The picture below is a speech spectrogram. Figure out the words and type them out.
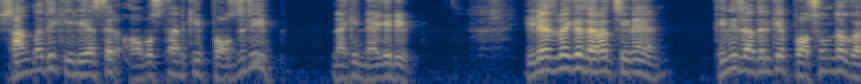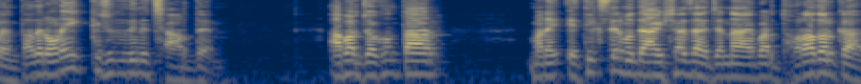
সাংবাদিক ইলিয়াসের অবস্থান কি পজিটিভ নাকি নেগেটিভ ইলিয়াস ভাইকে যারা চিনেন, তিনি যাদেরকে পছন্দ করেন, তাদের অনেক কিছুতে তিনি ছাড় দেন। আবার যখন তার মানে এথিক্সের মধ্যে আইসা যায় যে না, এবার ধরা দরকার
